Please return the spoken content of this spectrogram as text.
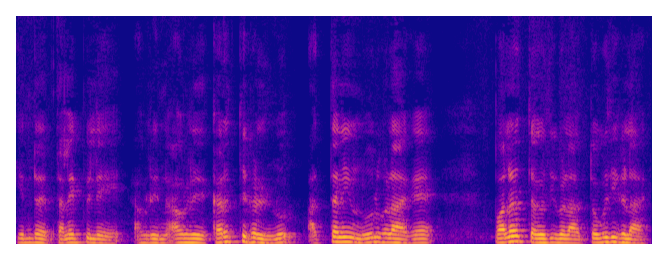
என்ற தலைப்பிலே அவருடைய அவருடைய கருத்துகள் நூ அத்தனையும் நூல்களாக பல தொகுதிகளாக தொகுதிகளாக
